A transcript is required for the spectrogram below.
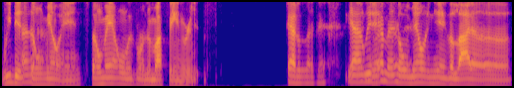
We did Stone Mountain. Stone Mountain was one of my favorites. gotta love it. Yeah, we love it. Stone Mountain has a lot of uh,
